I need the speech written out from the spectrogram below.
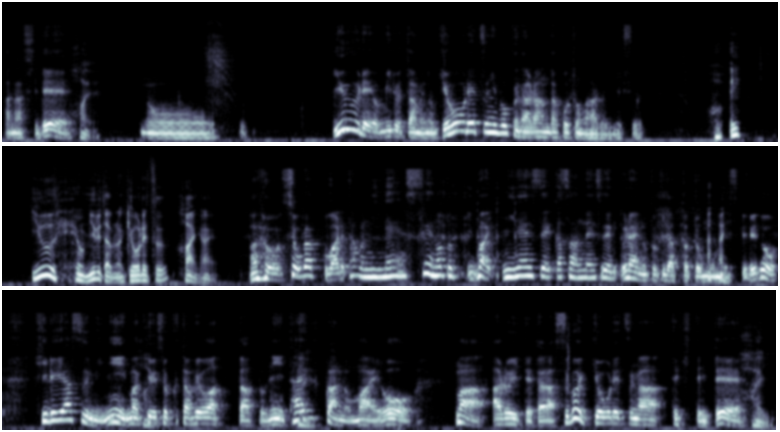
話で、はい、の幽霊を見るための行列に僕並んだことがあるんですよ。え？幽霊を見るための行列？はいはい。あの、小学校、あれ多分2年生の時、まあ2年生か3年生ぐらいの時だったと思うんですけれど、はい、昼休みに、まあ給食食べ終わった後に、体育館の前を、まあ歩いてたら、すごい行列ができていて、はい、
